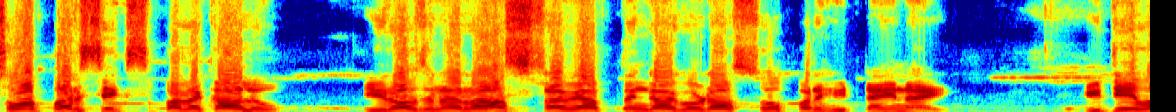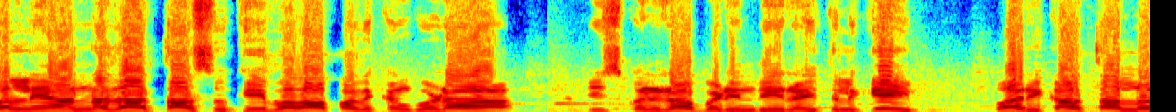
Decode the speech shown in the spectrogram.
సూపర్ సిక్స్ పథకాలు ఈ రోజున రాష్ట్ర వ్యాప్తంగా కూడా సూపర్ హిట్ అయినాయి. ఇటీవలనే అన్నదాత సుఖీభవ పథకం కూడా తీసుకొని రాబడింది రైతులకి. వారి ఖాతాల్లో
